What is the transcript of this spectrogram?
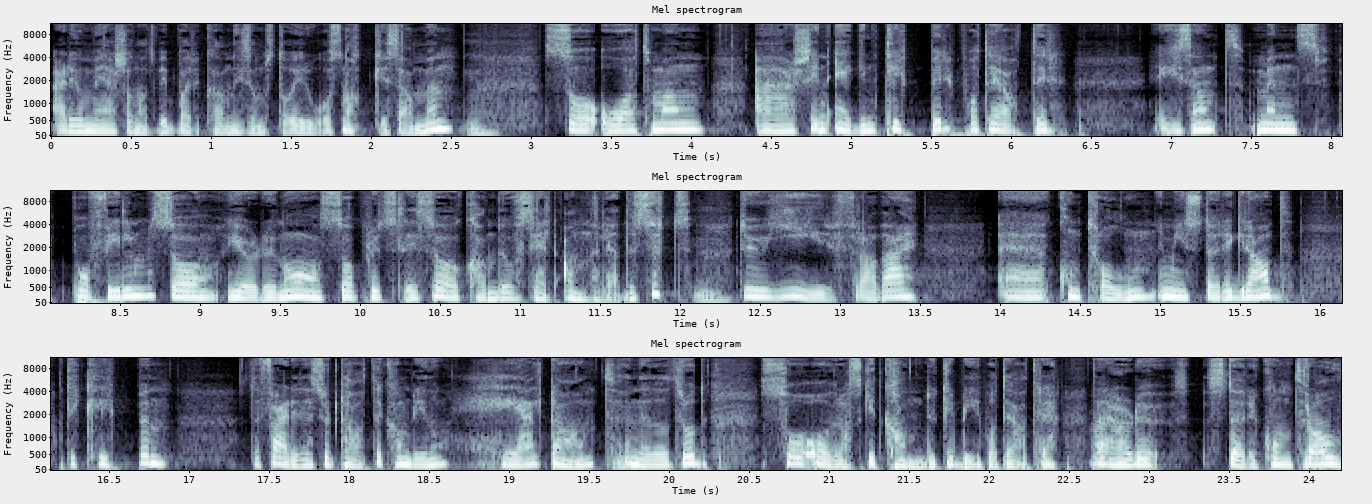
er det jo mer sånn at vi bare kan liksom stå i ro og snakke sammen. Så, og at man er sin egen klipper på teater. Ikke sant? Mens på film så gjør du noe, og så plutselig så kan det jo se helt annerledes ut. Du gir fra deg eh, kontrollen i mye større grad. At i klippen det ferdige resultatet kan bli noe helt annet enn det du hadde trodd. Så overrasket kan du ikke bli på teatret. Der har du større kontroll.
